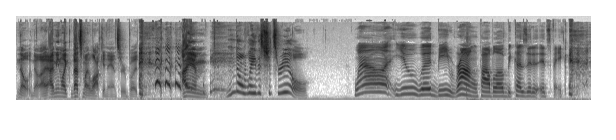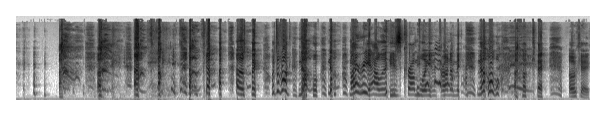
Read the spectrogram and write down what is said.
No, no. I, I mean, like that's my lock-in answer, but I am no way. This shit's real. Well, you would be wrong, Pablo, because it it's fake. I was like, what the fuck? No, no. My reality is crumbling in front of me. No. Okay, okay.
